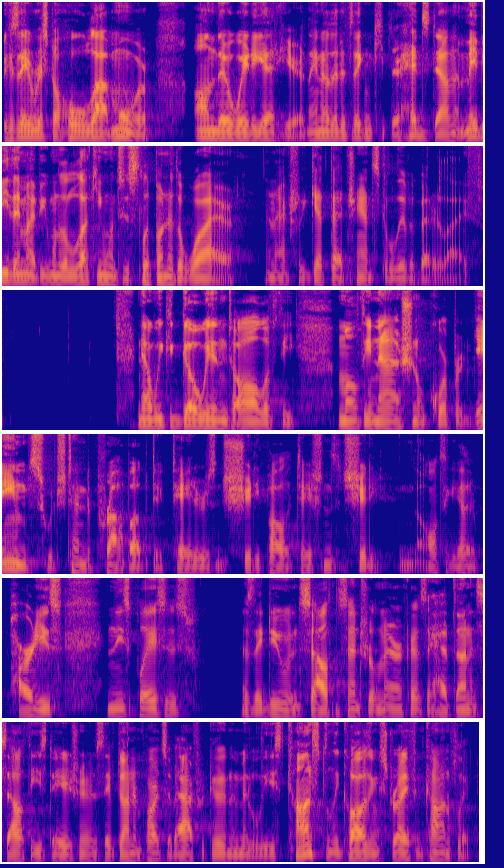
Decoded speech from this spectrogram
Because they risked a whole lot more on their way to get here. And they know that if they can keep their heads down, that maybe they might be one of the lucky ones who slip under the wire and actually get that chance to live a better life. Now, we could go into all of the multinational corporate games which tend to prop up dictators and shitty politicians and shitty, altogether, parties in these places, as they do in South and Central America, as they have done in Southeast Asia, as they've done in parts of Africa and the Middle East, constantly causing strife and conflict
